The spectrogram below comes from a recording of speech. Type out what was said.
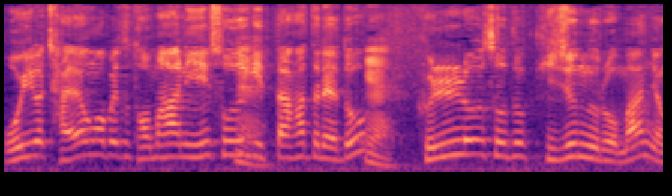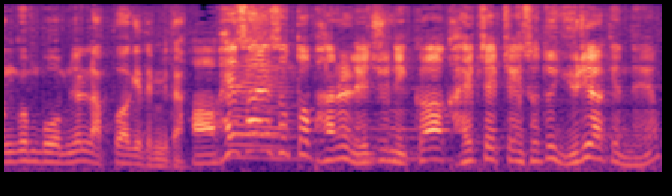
오히려 자영업에서 더 많이 소득이 네. 있다 하더라도 예. 근로소득 기준으로만 연금보험료를 납부하게 됩니다. 아, 회사에서 또 반을 내주니까 가입자 입장에서도 유리하겠네요.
